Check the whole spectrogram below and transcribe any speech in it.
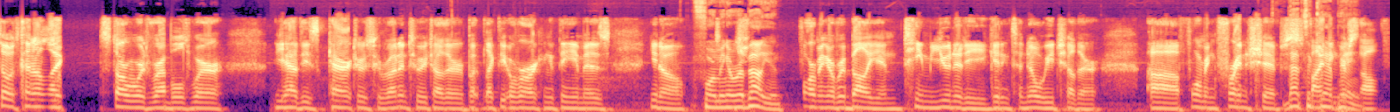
So it's kind of like Star Wars Rebels, where you have these characters who run into each other, but like the overarching theme is, you know, Forming a rebellion. forming a rebellion, team unity, getting to know each other, uh, forming friendships, That's a finding campaign. yourself.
